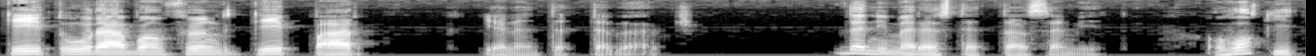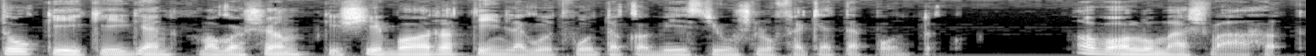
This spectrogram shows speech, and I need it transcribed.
Két órában fönt géppár, jelentette Verge. Deni mereztette a szemét. A vakító kék égen, magasan, kisé balra tényleg ott voltak a vészjósló fekete pontok. A vallomás válhat.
